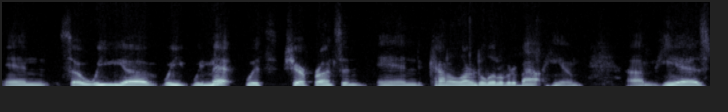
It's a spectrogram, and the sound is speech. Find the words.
And so we uh, we we met with Sheriff Brunson and kind of learned a little bit about him. Um, he has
